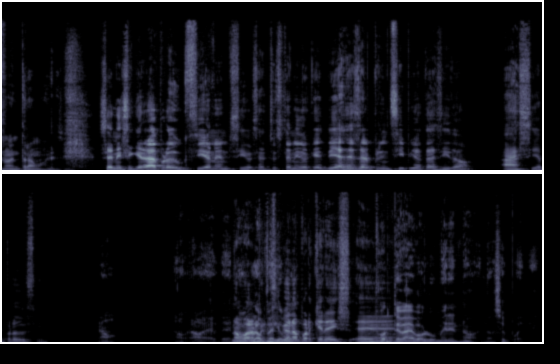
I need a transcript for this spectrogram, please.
No entramos en eso. o sea, ni siquiera la producción en sí. O sea, tú has tenido que, ya desde el principio te has ido así a producir. No. No, no, eh, no, bueno, al principio no porque queréis... Eh... Por tema de volúmenes no, no se puede.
